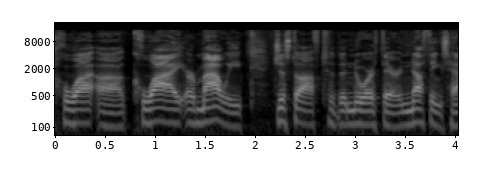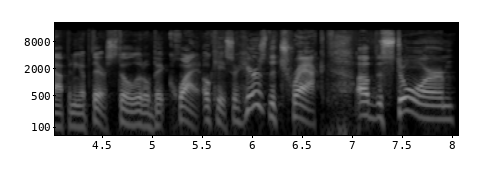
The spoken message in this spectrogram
Hawaii, uh, Kauai or Maui just off to the north there. Nothing's happening up there. Still a little bit quiet. Okay, so here's the track of the storm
